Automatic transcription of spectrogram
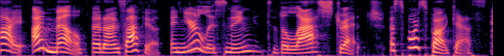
Hi, I'm Mel, And I'm Safia, and you're listening to The Last Stretch. a sports podcast.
